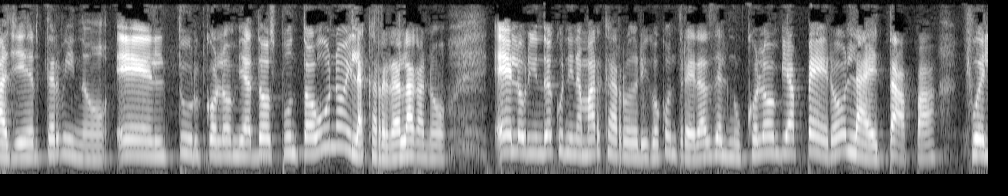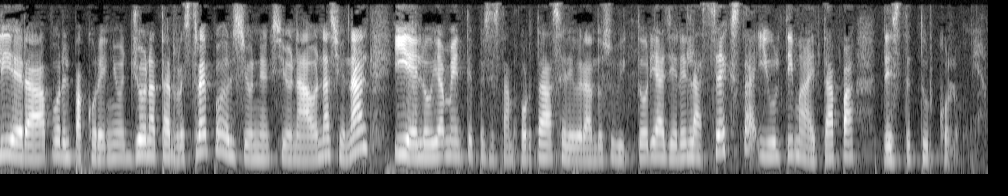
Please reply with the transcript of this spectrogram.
Ayer terminó el Tour Colombia 2.1 y la carrera la ganó el oriundo de Cundinamarca, Rodrigo Contreras del NU Colombia, pero la etapa fue liderada por el pacoreño Jonathan Restrepo del seleccionado nacional y él obviamente pues está en portada celebrando su victoria ayer en la sexta y última etapa de este Tour Colombia.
